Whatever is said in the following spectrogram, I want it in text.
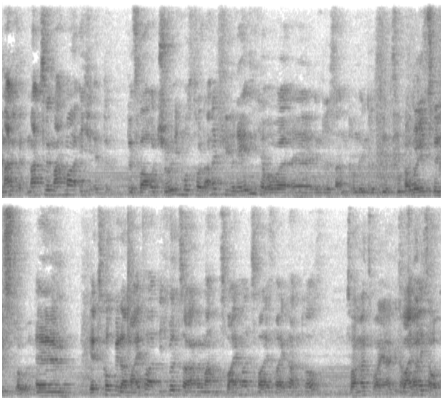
Mat, Matze, mach mal. Ich, äh, das war heute schön, ich musste heute auch nicht viel reden. Ich habe aber äh, interessant und interessiert zugehört. Aber jetzt sitzt aber. Ähm, jetzt kommt wieder mein Part. Ich würde sagen, wir machen zweimal zwei Freikarten draus. Zweimal zwei, ja, genau. Zweimal. Ist auch.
